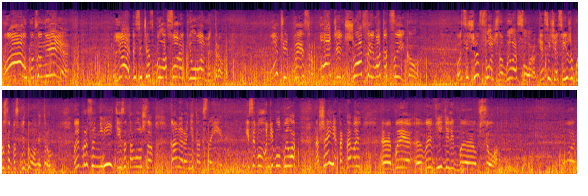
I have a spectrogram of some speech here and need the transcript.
Вау, пацаны! Ля, это сейчас было 40 километров. Очень быстро, очень шустрый мотоцикл. Вот сейчас точно было 40. Я сейчас вижу просто по спидометру. Вы просто не видите из-за того, что камера не так стоит. Если бы у него было на шее, тогда вы, э, бы, э, вы видели бы все. Вот.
